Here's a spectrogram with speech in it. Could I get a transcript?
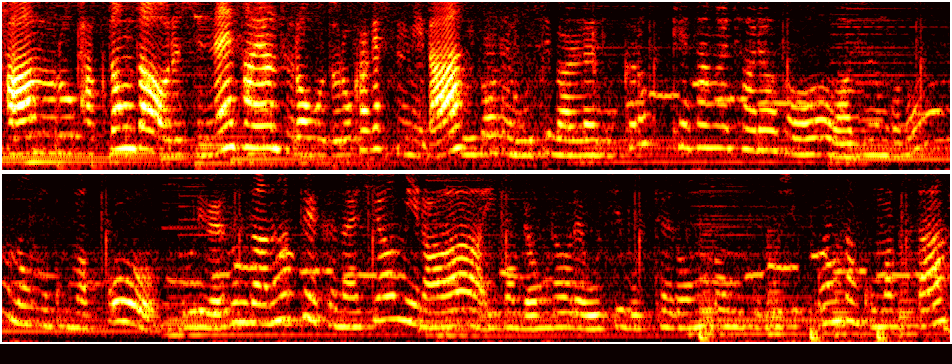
다음으로 박정자 어르신의 사연 들어보도록 하겠습니다. 이번에 오지 말래도 그렇게 상을 차려서 와주는 거 너무너무 고맙고 우리 외손자는 하필 그날 시험이라 이번 명절에 오지 못해 너무너무 보고 싶고 항상 고맙다.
